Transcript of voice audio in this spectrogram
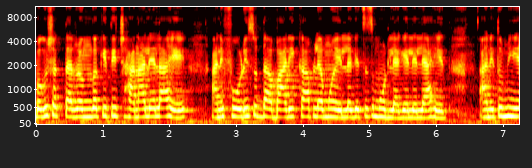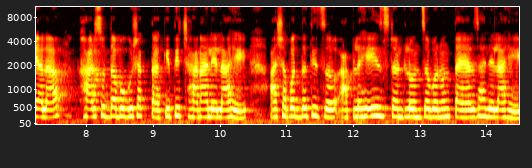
बघू शकता रंग किती छान आलेला आहे आणि फोडीसुद्धा बारीक कापल्यामुळे लगेचच मोडल्या गेलेल्या आहेत. आणि तुम्ही याला खारसुद्धा बघू शकता किती छान आलेलं आहे. अशा पद्धतीचं आपलं हे इन्स्टंट लोणचं बनवून तयार झालेलं आहे.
